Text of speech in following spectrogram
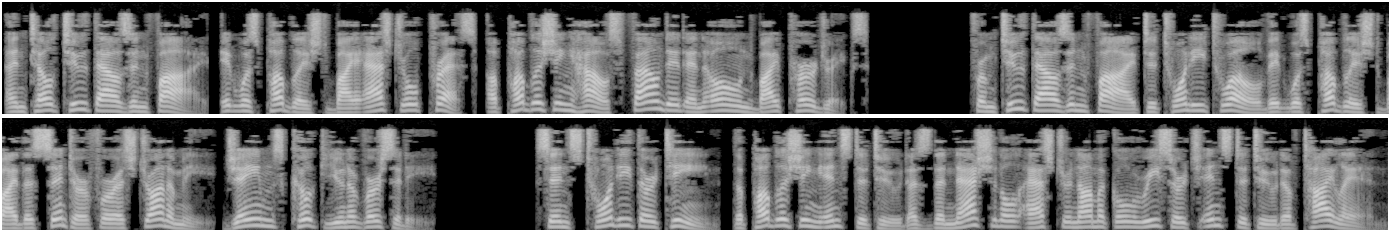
Until 2005, it was published by Astral Press, a publishing house founded and owned by Perdrix. From 2005 to 2012 it was published by the Centre for Astronomy James Cook University. Since 2013, the Publishing Institute is the National Astronomical Research Institute of Thailand.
